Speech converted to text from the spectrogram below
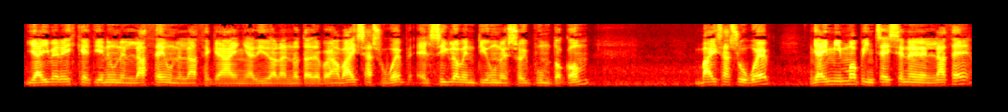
Y ahí veréis que tiene un enlace, un enlace que ha añadido a las notas del programa. Vais a su web, el siglo 21 esoy.com. Vais a su web y ahí mismo pincháis en el enlace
